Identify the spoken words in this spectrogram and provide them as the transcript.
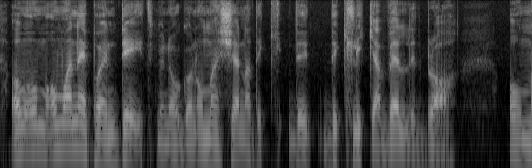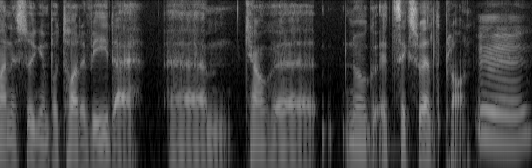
Om, om, om man är på en dejt med någon och man känner att det, det, det klickar väldigt bra och man är sugen på att ta det vidare, ehm, kanske något, ett sexuellt plan. Mm.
